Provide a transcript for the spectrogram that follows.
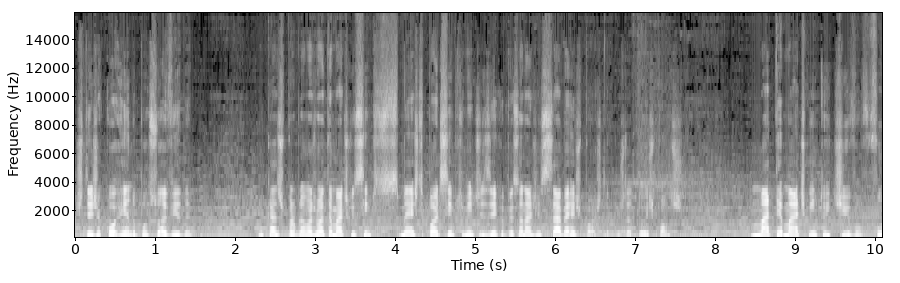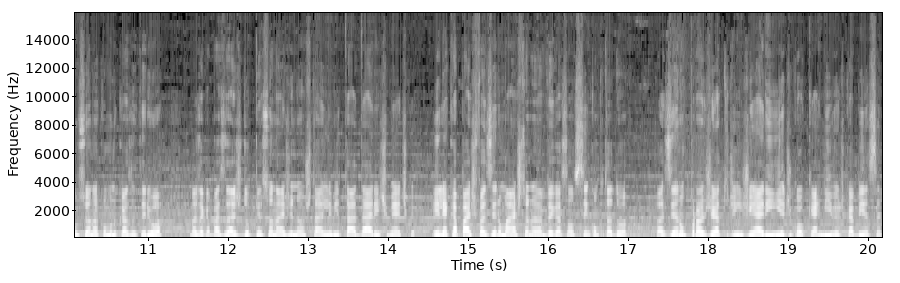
esteja correndo por sua vida. No caso de problemas matemáticos simples, o mestre pode simplesmente dizer que o personagem sabe a resposta, custa dois pontos. Matemático intuitivo funciona como no caso anterior, mas a capacidade do personagem não está limitada à aritmética. Ele é capaz de fazer uma astronavegação sem computador, fazer um projeto de engenharia de qualquer nível de cabeça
